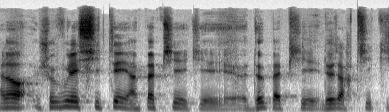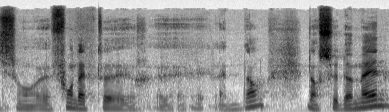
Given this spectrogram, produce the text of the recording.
Alors, je voulais citer un papier qui est euh, deux papiers, deux articles qui sont euh, fondateurs euh, là-dedans, dans ce domaine,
